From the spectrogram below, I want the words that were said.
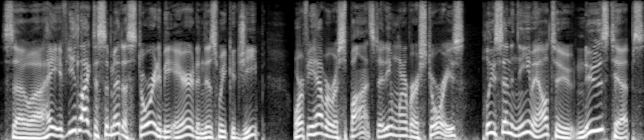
So, uh, hey, if you'd like to submit a story to be aired in This Week of Jeep, or if you have a response to any one of our stories, please send an email to newstips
